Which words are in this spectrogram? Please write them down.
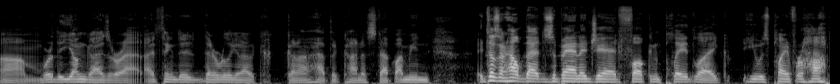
um, where the young guys are at. I think they're, they're really gonna gonna have to kind of step. I mean, it doesn't help that Zibanejad fucking played like he was playing for hop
